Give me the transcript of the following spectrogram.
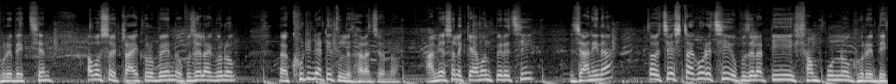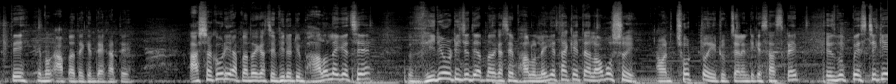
ঘুরে দেখছেন, অবশ্যই ট্রাই করবেন উপজেলাগুলো খুঁটিনাটি তুলে ধরার জন্য। আমি আসলে কেমন পেরেছি জানি না, তবে চেষ্টা করেছি উপজেলাটি সম্পূর্ণ ঘুরে দেখতে এবং আপনাদেরকে দেখাতে। আশা করি আপনাদের কাছে ভিডিওটি ভালো লেগেছে। ভিডিওটি যদি আপনার কাছে ভালো লেগে থাকে, তাহলে অবশ্যই আমার ছোট্ট ইউটিউব চ্যানেলটিকে সাবস্ক্রাইব ফেসবুক পেজটিকে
